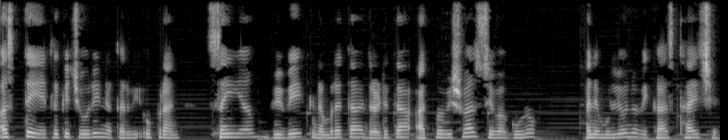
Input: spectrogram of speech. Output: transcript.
અસ્તે એટલે કે ચોરી ન કરવી ઉપરાંત સંયમ, વિવેક, નમ્રતા, દ્રઢતા, આત્મવિશ્વાસ જેવા ગુણો અને મૂલ્યોનો વિકાસ થાય છે,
